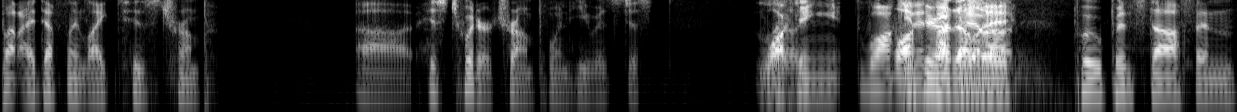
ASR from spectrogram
but I definitely liked his Trump, uh, his Twitter Trump when he was just Walking walking, walking around LA. about poop and stuff and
